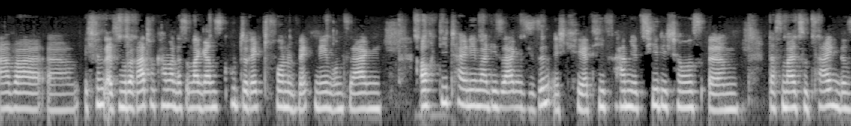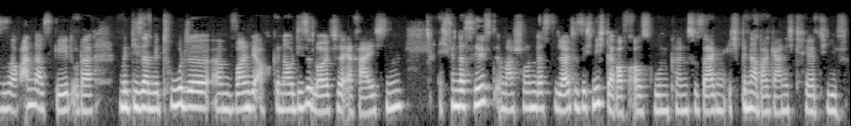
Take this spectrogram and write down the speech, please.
aber äh, ich finde, als Moderator kann man das immer ganz gut direkt vorne wegnehmen und sagen, auch die Teilnehmer, die sagen, sie sind nicht kreativ, haben jetzt hier die Chance, ähm, das mal zu zeigen, dass es auch anders geht. Oder mit dieser Methode ähm, wollen wir auch genau diese Leute erreichen. Ich finde, das hilft immer schon, dass die Leute sich nicht darauf ausruhen können, zu sagen, ich bin aber gar nicht kreativ.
